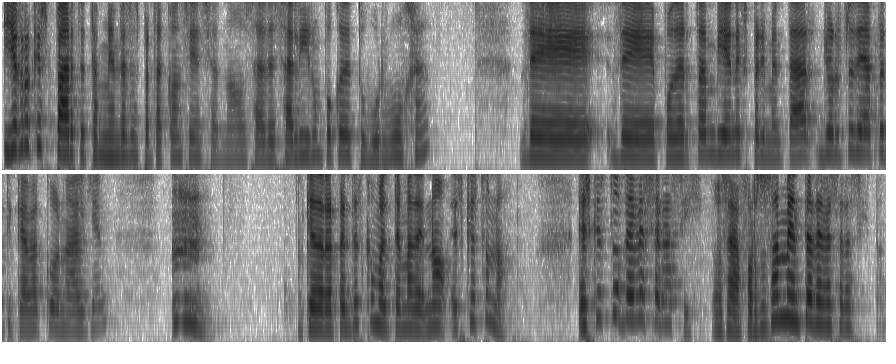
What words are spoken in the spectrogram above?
Y yo creo que es parte también del despertar conciencias, ¿no? O sea, de salir un poco de tu burbuja, de, de poder también experimentar. Yo el otro día platicaba con alguien que de repente es como el tema de, no, es que esto no, es que esto debe ser así, o sea, forzosamente debe ser así, ¿no?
